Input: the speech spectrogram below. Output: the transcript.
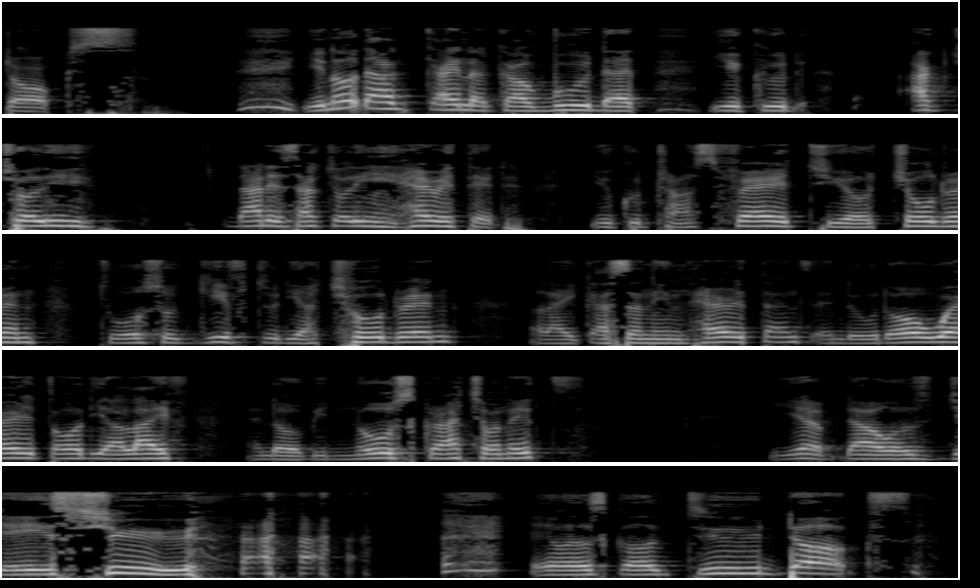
dogs. You know that kind of kaboo that you could actually, that is actually inherited. You could transfer it to your children to also give to their children, like as an inheritance, and they would all wear it all their life, and there would be no scratch on it. Yep, that was Jay's shoe. it was called Two Dogs.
